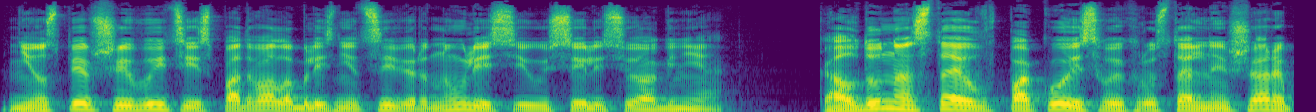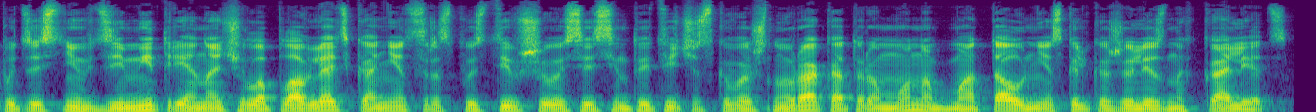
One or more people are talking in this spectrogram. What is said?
Не успевшие выйти из подвала близнецы вернулись и уселись у огня. Колдун оставил в покое свой хрустальный шар и, потеснив Дмитрия, начал оплавлять конец распустившегося синтетического шнура, которым он обмотал несколько железных колец.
